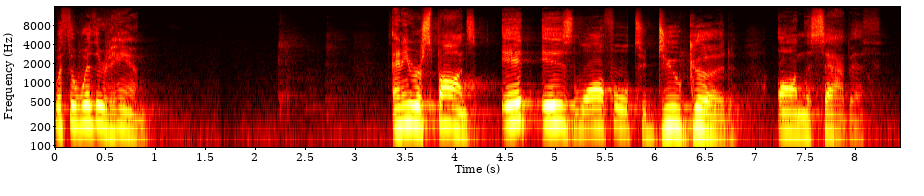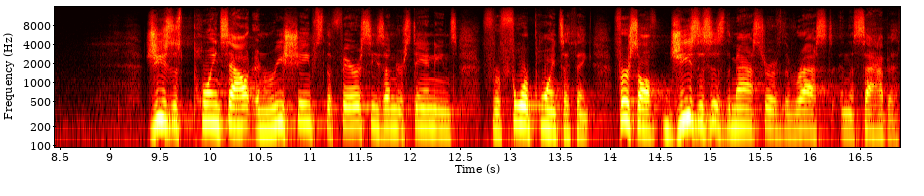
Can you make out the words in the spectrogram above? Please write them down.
with the withered hand. And he responds, It is lawful to do good on the Sabbath. Jesus points out and reshapes the Pharisees' understandings for four points, I think. First off, Jesus is the master of the rest and the Sabbath.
